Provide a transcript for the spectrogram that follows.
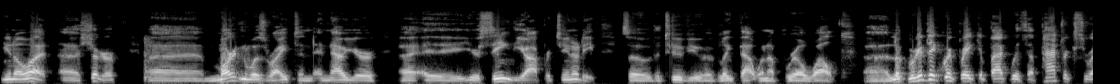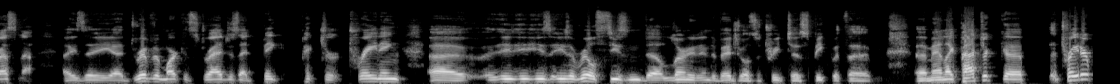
you know what, uh, sugar." Uh, Martin was right, and, and now you're uh, uh, you're seeing the opportunity. So the two of you have linked that one up real well. Uh, look, we're going to take a quick break. Get back with uh, Patrick Ceresna. Uh, he's a derivative market strategist at Big Picture Trading. he's, he's a real seasoned, learned individual. It's a treat to speak with a, a man like Patrick. a trader,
